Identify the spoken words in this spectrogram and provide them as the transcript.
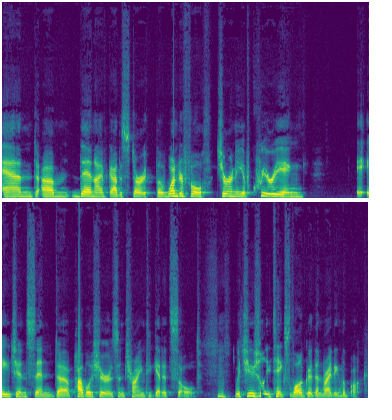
And um, then I've got to start the wonderful journey of querying agents and uh, publishers and trying to get it sold, hmm. which usually takes longer than writing the book.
